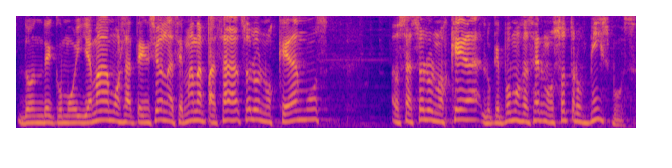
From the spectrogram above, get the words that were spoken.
donde como llamábamos la atención la semana pasada, solo nos quedamos, o sea, solo nos queda lo que podemos hacer nosotros mismos,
